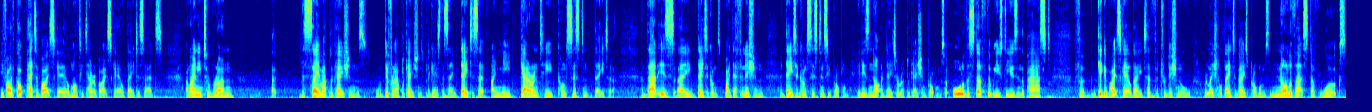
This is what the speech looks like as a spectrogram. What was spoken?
If I've got petabyte scale, multi-terabyte scale data sets, and I need to run uh, the same applications or different applications but against the same data set, I need guaranteed consistent data. And that is a data, by definition, a data consistency problem. It is not a data replication problem. So all of the stuff that we used to use in the past for gigabyte scale data, for traditional relational database problems, none of that stuff works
